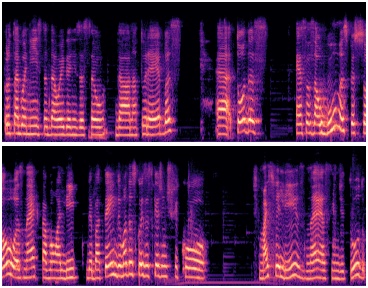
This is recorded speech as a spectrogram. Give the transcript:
protagonistas da organização da Naturebas. É, todas essas algumas pessoas, né, que estavam ali debatendo, e uma das coisas que a gente ficou mais feliz, né, assim, de tudo,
